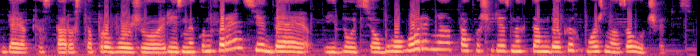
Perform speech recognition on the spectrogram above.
Я як староста проводжу різні конференції, де йдуться обговорення також різних тем, до яких можна залучитися.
